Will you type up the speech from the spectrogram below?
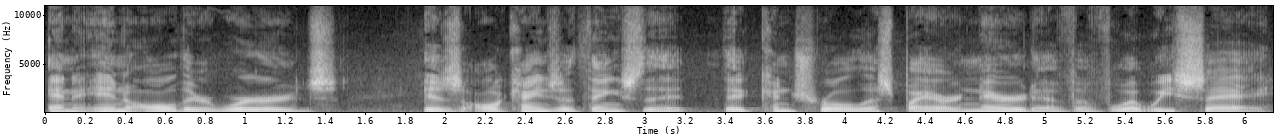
And in all their words is all kinds of things that, that control us by our narrative of what we say.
